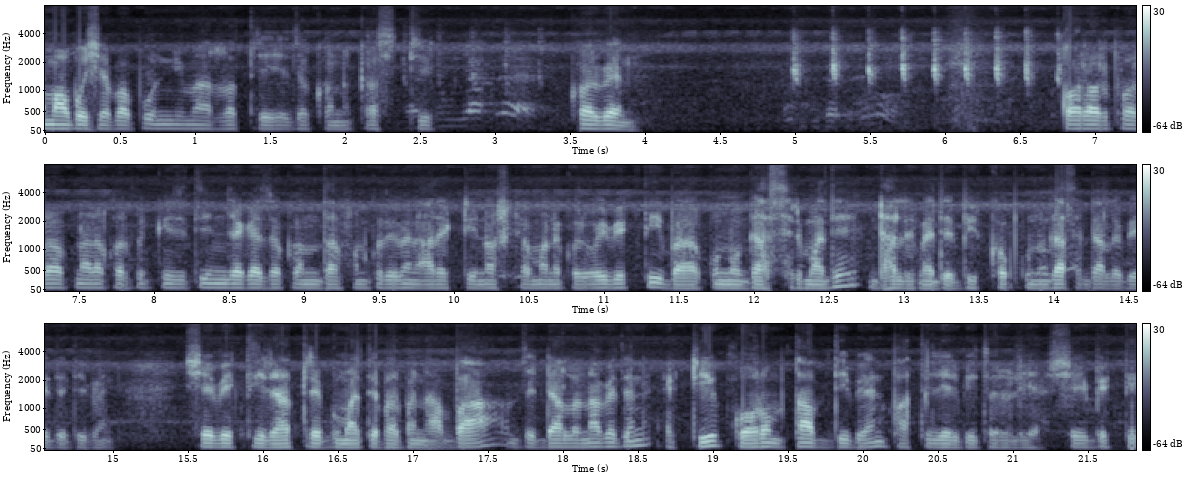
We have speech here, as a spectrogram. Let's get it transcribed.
আমাবস্যা বা পূর্ণিমার রাত্রে যখন কাজটি করবেন, করার পর আপনারা করবেন কি তিন জায়গায় যখন দাফন করবেন আরেকটি নকশা মনে করে ওই ব্যক্তি বা কোনো গাছের মাঝে ঢালের মাঝে বিক্ষোভ, কোনো গাছের ডালে বেঁধে দিবেন। সে ব্যক্তি রাত্রে ঘুমাতে পারবে না বা যে ডালে না বেঁধেন, একটি গরম তাপ দিবেন পাতিলের ভিতরে লিয়া। সেই ব্যক্তি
